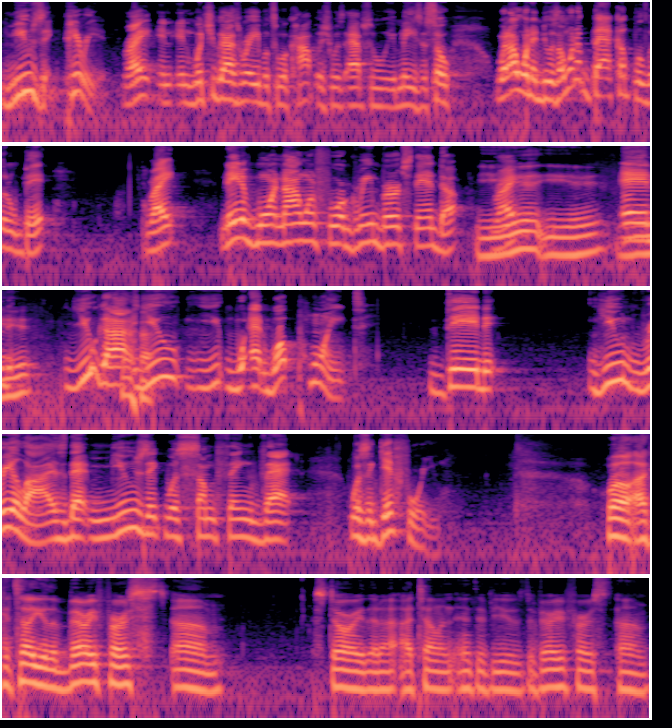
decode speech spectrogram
music, period, right? And, and what you guys were able to accomplish was absolutely amazing. So, what I want to do is I want to back up a little bit, right? Native born 914 Greenburgh stand up, right? Yeah, right? yeah. And yeah. you got you you at what point did you realize that music was something that was a gift for you? Well, I can tell you the very first um, story that I, I tell in interviews, the very first um,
